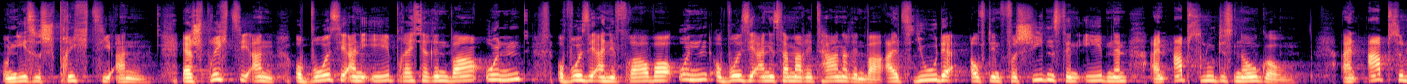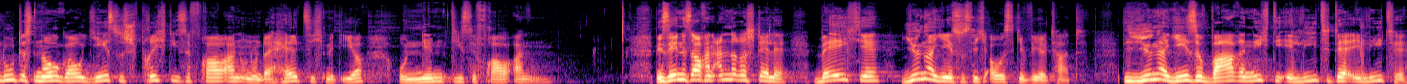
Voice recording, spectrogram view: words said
Und Jesus spricht sie an. Er spricht sie an, obwohl sie eine Ehebrecherin war und obwohl sie eine Frau war und obwohl sie eine Samaritanerin war. Als Jude auf den verschiedensten Ebenen ein absolutes No-Go. Ein absolutes No-Go. Jesus spricht diese Frau an und unterhält sich mit ihr und nimmt diese Frau an. Wir sehen es auch an anderer Stelle, welche Jünger Jesus sich ausgewählt hat. Die Jünger Jesu waren nicht die Elite der Elite,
